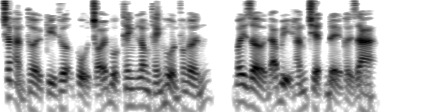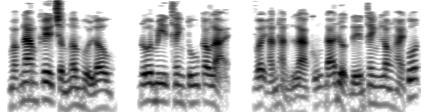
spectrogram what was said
chắc hẳn thời kỳ thượng cổ trói buộc thanh long thánh hồn phong ấn, bây giờ đã bị hắn triệt để khởi ra. Mặc nam khê trầm ngâm hồi lâu, đôi mi thanh tú cao lại, vậy hắn hẳn là cũng đã được đến thanh long hải cốt,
